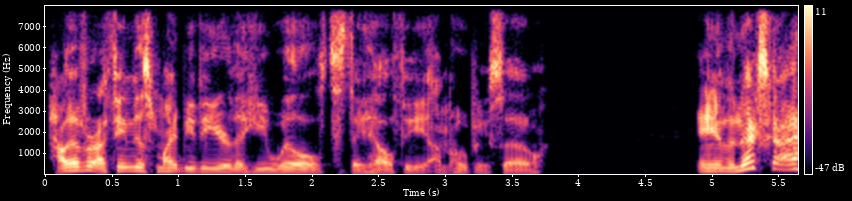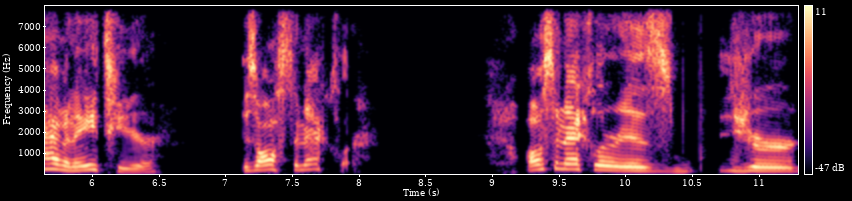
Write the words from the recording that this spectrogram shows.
However, I think this might be the year that he will stay healthy. I'm hoping so. And the next guy I have an A tier is Austin Ekeler. Austin Ekeler is your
